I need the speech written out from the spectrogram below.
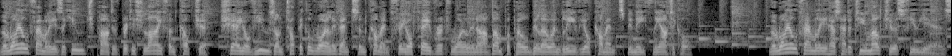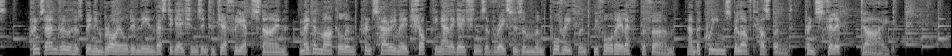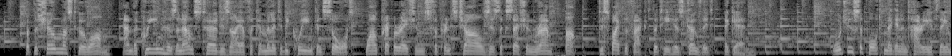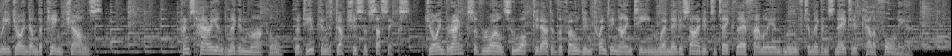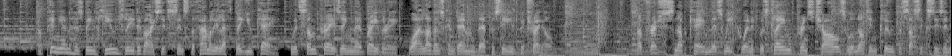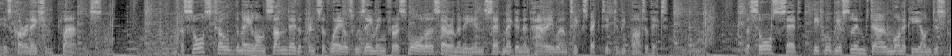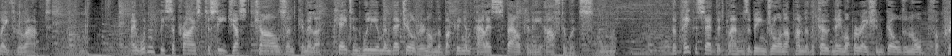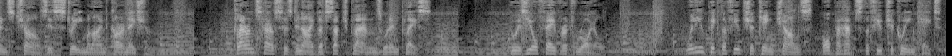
The royal family is a huge part of British life and culture. Share your views on topical royal events and comment for your favourite royal in our bumper poll below and leave your comments beneath the article. The royal family has had a tumultuous few years. Prince Andrew has been embroiled in the investigations into Jeffrey Epstein, Meghan Markle and Prince Harry made shocking allegations of racism and poor treatment before they left the firm, and the Queen's beloved husband, Prince Philip, died. But the show must go on, and the Queen has announced her desire for Camilla to be Queen Consort, while preparations for Prince Charles's accession ramp up, despite the fact that he has COVID, again. Would you support Meghan and Harry if they rejoined under King Charles? Prince Harry and Meghan Markle, the Duke and Duchess of Sussex, joined the ranks of royals who opted out of the fold in 2019 when they decided to take their family and move to Meghan's native California. Opinion has been hugely divisive since the family left the UK, with some praising their bravery, while others condemned their perceived betrayal. A fresh snub came this week when it was claimed Prince Charles will not include the Sussexes in his coronation plans. A source told the Mail on Sunday the Prince of Wales was aiming for a smaller ceremony and said Meghan and Harry weren't expected to be part of it. The source said, it will be a slimmed down monarchy on display throughout. I wouldn't be surprised to see just Charles and Camilla, Kate and William and their children on the Buckingham Palace balcony afterwards. The paper said that plans are being drawn up under the codename Operation Golden Orb for Prince Charles's streamlined coronation. Clarence House has denied that such plans were in place. Who is your favorite royal? Will you pick the future King Charles, or perhaps the future Queen Kate?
